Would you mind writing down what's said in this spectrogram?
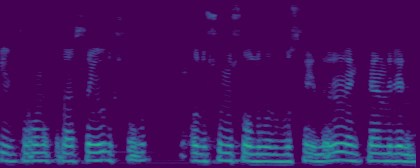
birden ona kadar sayı oluşturalım. Oluşturmuş olduğumuz bu sayıları renklendirelim.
